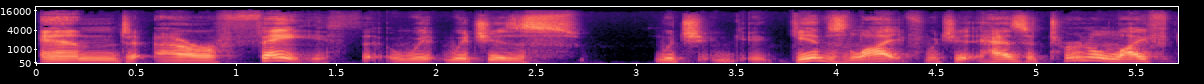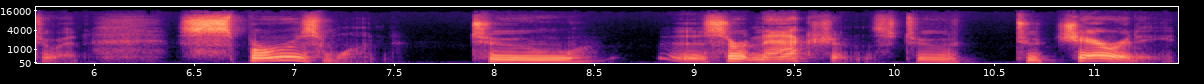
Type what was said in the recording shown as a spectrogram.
and our faith, which is which gives life, which has eternal life to it, spurs one to uh, certain actions, to to charity.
